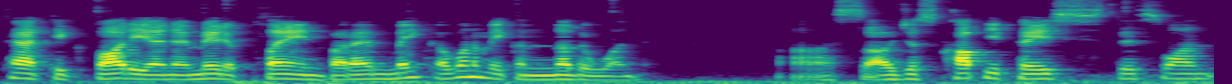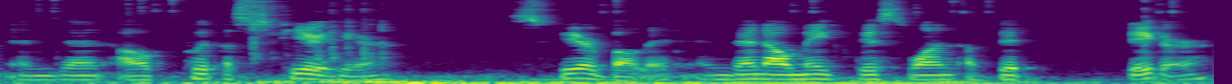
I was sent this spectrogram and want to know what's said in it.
static body and I made a plane, but I make I want to make another one. Uh, so I'll just copy paste this one and then I'll put a sphere here, sphere bullet, and then I'll make this one a bit bigger.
